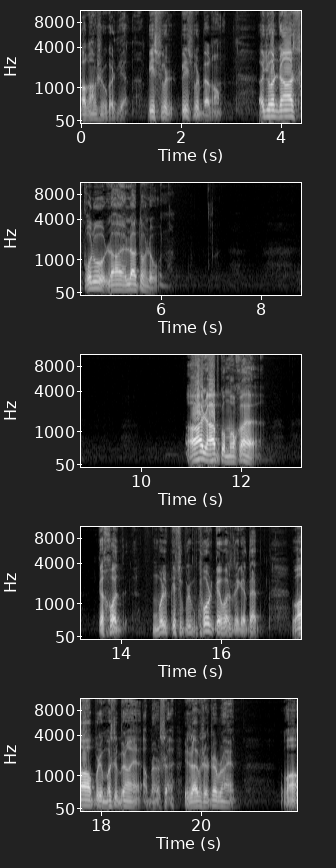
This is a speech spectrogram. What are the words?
پیغام شروع کر دیا پیسفل پیسفل جو ناس کولو لا اللہ تحل آج آپ کو موقع ہے کہ خود ملک کی سپریم کورٹ کے فیصلے کے تحت وہاں اپنی مسجد بنائیں اپنا اسلامی سینٹر بنائیں وہاں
